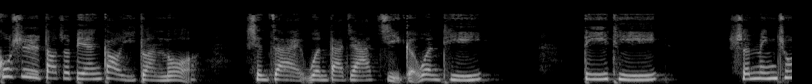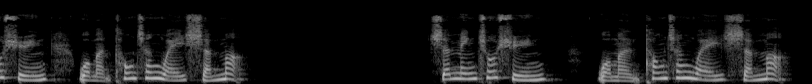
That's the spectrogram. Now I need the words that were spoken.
故事到这边告一段落，现在问大家几个问题。第一题。神明出巡，我们通称为什么？神明出巡，我们通称为什么？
